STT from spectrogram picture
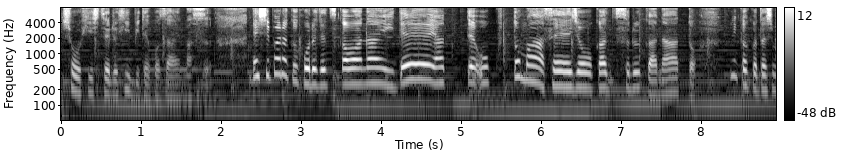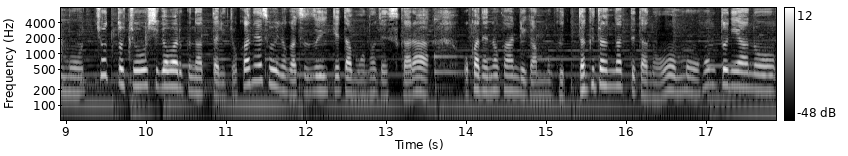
消費してる日々でございます。でしばらくこれで使わないでやっておくとまあ正常化するかなと。とにかく私もちょっと調子が悪くなったりとかねそういうのが続いてたものですからお金の管理がもうぐったぐたになってたのをもう本当にあの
